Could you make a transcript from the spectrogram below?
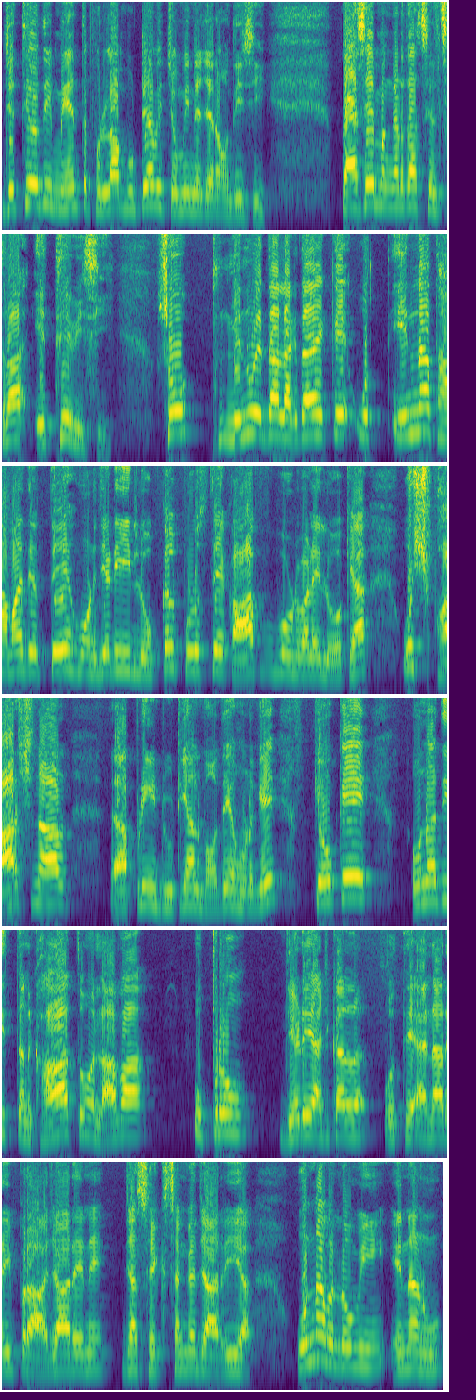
ਜਿੱਥੇ ਉਹਦੀ ਮਿਹਨਤ ਫੁੱਲਾਂ ਬੂਟਿਆਂ ਵਿੱਚੋਂ ਵੀ ਨਜ਼ਰ ਆਉਂਦੀ ਸੀ। ਪੈਸੇ ਮੰਗਣ ਦਾ ਸਿਲਸਿਲਾ ਇੱਥੇ ਵੀ ਸੀ। ਸੋ ਮੈਨੂੰ ਇਦਾਂ ਲੱਗਦਾ ਹੈ ਕਿ ਉਹ ਇਹਨਾਂ ਥਾਵਾਂ ਦੇ ਉੱਤੇ ਹੁਣ ਜਿਹੜੀ ਲੋਕਲ ਪੁਲਿਸ ਤੇ ਔਕਾਪ ਬੋਰਡ ਵਾਲੇ ਲੋਕ ਆ, ਉਹ ਸਿਫਾਰਿਸ਼ ਨਾਲ ਆਪਣੀ ਡਿਊਟੀਆਂ ਲਵਾਉਂਦੇ ਹੋਣਗੇ, ਕਿਉਂਕਿ ਉਹਨਾਂ ਦੀ ਤਨਖਾਹ ਤੋਂ ਇਲਾਵਾ ਉੱਪਰੋਂ ਜਿਹੜੇ ਅੱਜ ਕੱਲ ਉੱਥੇ ਐਨ ਆਰ ਆਈ ਭਰਾ ਜਾ ਰਹੇ ਨੇ ਜਾਂ ਸਿੱਖ ਸੰਗਤ ਜਾ ਰਹੀ ਆ, ਉਹਨਾਂ ਵੱਲੋਂ ਵੀ ਇਹਨਾਂ ਨੂੰ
